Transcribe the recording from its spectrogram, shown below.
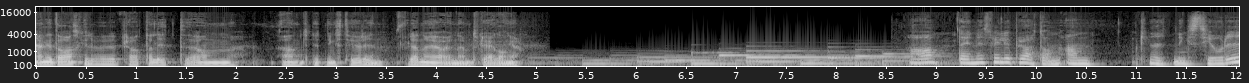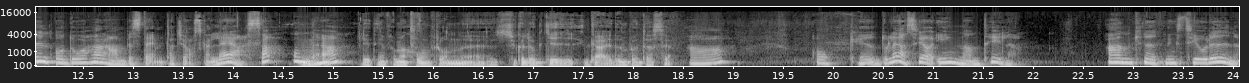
Men idag skulle vi prata lite om anknytningsteorin. För den har jag ju nämnt flera gånger. Ja, Dennis vill ju prata om anknytningsteorin och då har han bestämt att jag ska läsa om mm, det. Lite information från eh, psykologiguiden.se. Ja, och eh, då läser jag till. Anknytningsteorin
